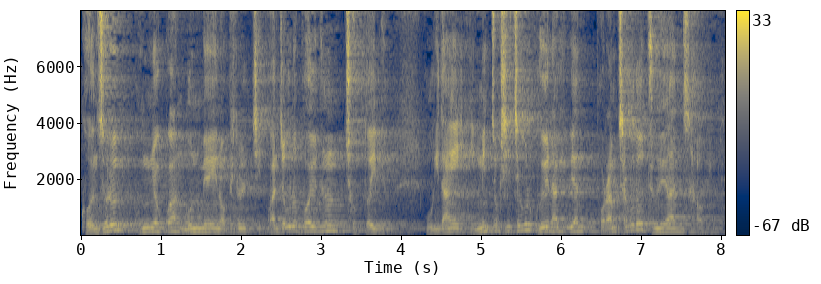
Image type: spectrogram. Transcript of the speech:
건설은 국력과 문명의 높이를 직관적으로 보여주는 척도이며 우리 당의 인민적 시책을 구현하기 위한 보람차고도 중요한 사업입니다.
